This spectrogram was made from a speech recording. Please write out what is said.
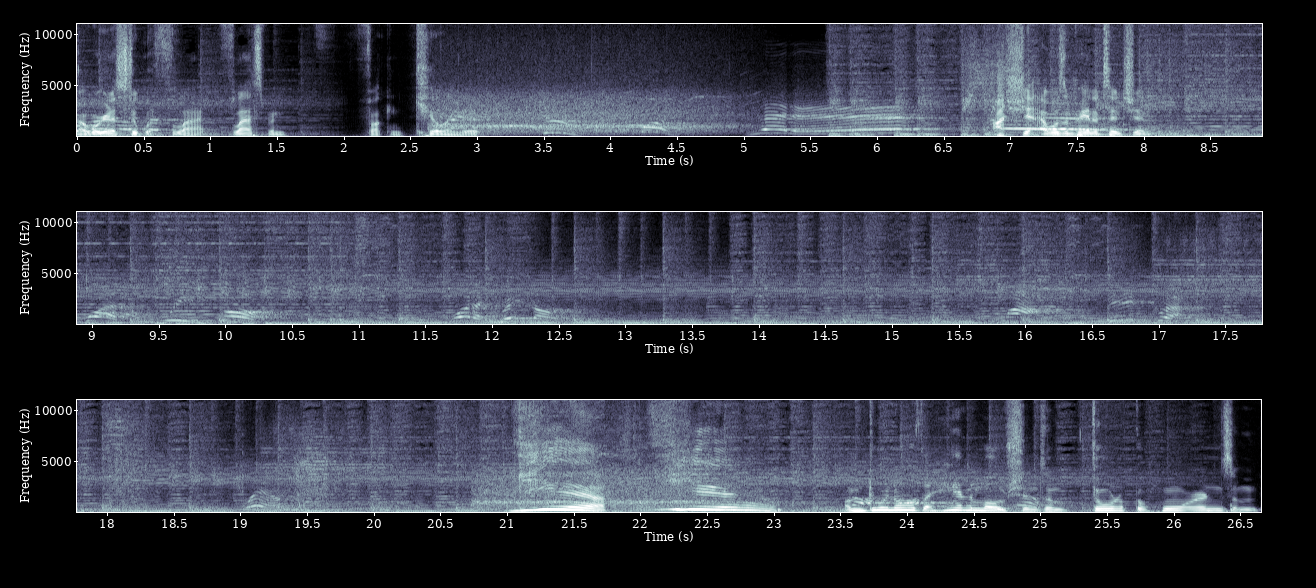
No, we're gonna stick with flat. Flat's been fucking killing it. It Ah shit, I wasn't paying attention. Yeah! Yeah! I'm doing all the hand motions. I'm throwing up the horns. I'm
